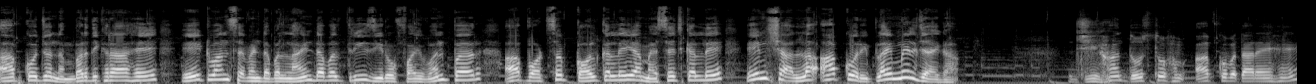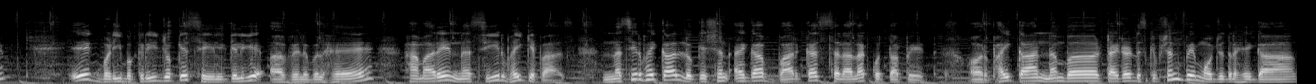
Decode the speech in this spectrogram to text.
आपको जो नंबर दिख रहा है, eight one seven double nine double three zero five one पर आप व्हाट्सअप कॉल कर ले या मैसेज कर ले इन आपको रिप्लाई मिल जाएगा। जी हाँ दोस्तों, हम आपको बता रहे हैं एक बड़ी बकरी जो कि सेल के लिए अवेलेबल है हमारे नसीर भाई के पास। नसीर भाई का लोकेशन आएगा बारका सलाला कुत्तापेट और भाई का नंबर टाइटल डिस्क्रिप्शन पे मौजूद रहेगा।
